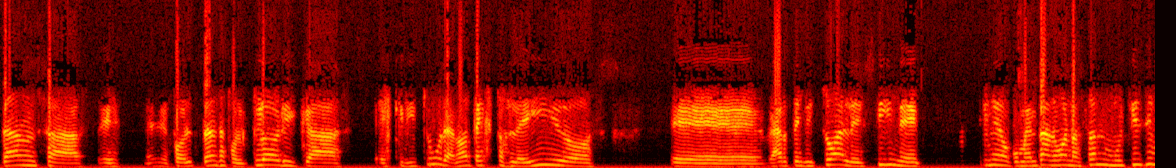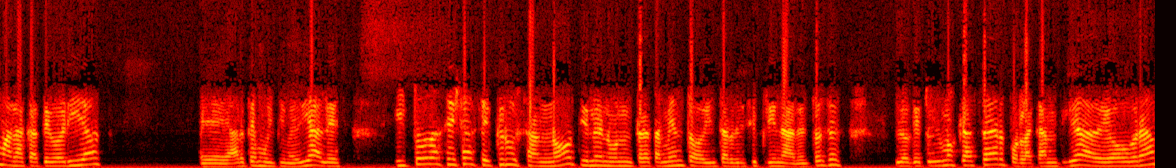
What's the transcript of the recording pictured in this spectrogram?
danzas, eh, danzas folclóricas, escritura, ¿no? Textos leídos, eh, artes visuales, cine, cine documental, bueno, son muchísimas las categorías, eh, artes multimediales, y todas ellas se cruzan, ¿no? Tienen un tratamiento interdisciplinar. Entonces, lo que tuvimos que hacer por la cantidad de obra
